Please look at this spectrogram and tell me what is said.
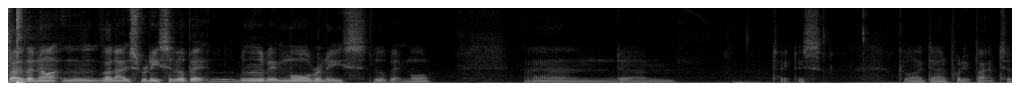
So the note the notes release a little bit, a little bit more release, a little bit more, and um, take this glide down put it back to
